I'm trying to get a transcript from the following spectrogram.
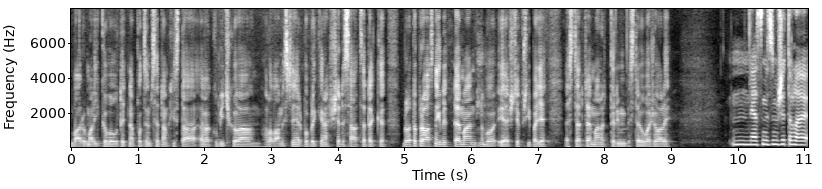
Báru Malíkovou, teď na podzim se tam chystá Eva Kubíčková, hlavá mistrně republiky na 60. Tak bylo to pro vás někdy téma, nebo je ještě v případě Ester téma, nad kterým byste uvažovali? Mm, já si myslím, že tohle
